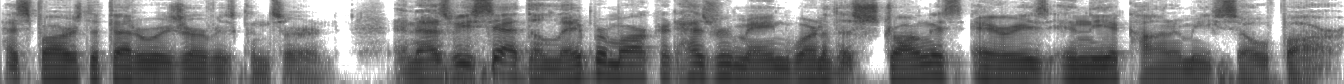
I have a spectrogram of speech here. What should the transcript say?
as far as the Federal Reserve is concerned. And as we said, the labor market has remained one of the strongest areas in the economy so far.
